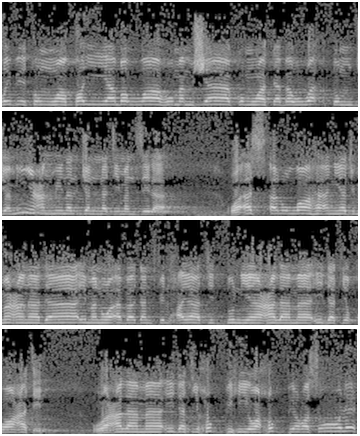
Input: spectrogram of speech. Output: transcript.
طبتم وطيب الله ممشاكم وتبوأتم جميعا من الجنة منزلا. وأسأل الله أن يجمعنا دائما وأبدا في الحياة الدنيا على مائدة طاعته. وعلى مائدة حبه وحب رسوله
